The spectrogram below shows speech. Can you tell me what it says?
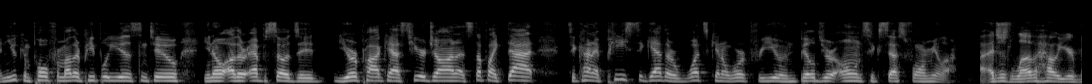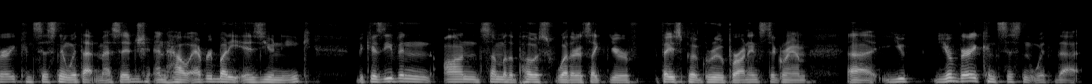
and you can pull from other people you listen to, you know, other episodes of your podcast here, John, and stuff like that to kind of piece together what's going to work for you and build your own success formula. I just love how you're very consistent with that message and how everybody is unique because even on some of the posts whether it's like your Facebook group or on Instagram uh, you you're very consistent with that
